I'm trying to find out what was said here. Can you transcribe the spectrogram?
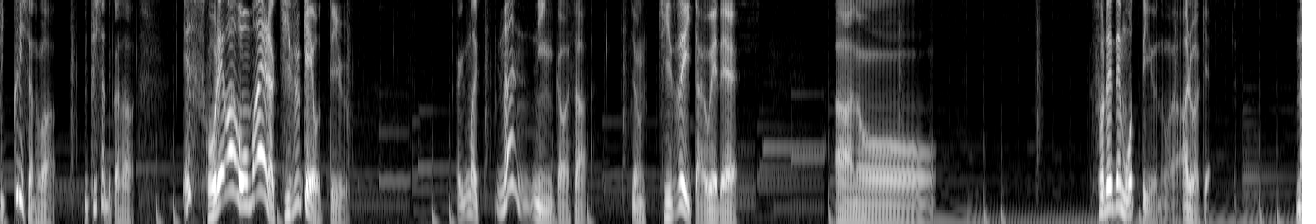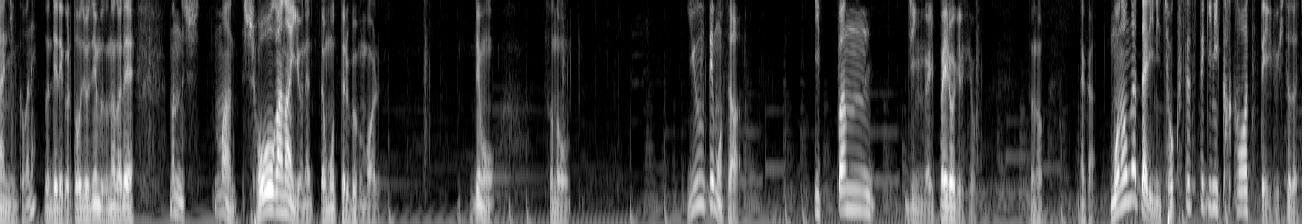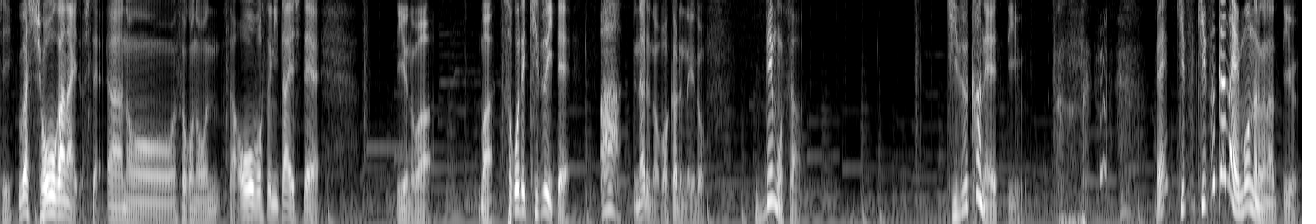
びっくりしたのはびっくりしたっていうかさえそれはお前ら気づけよっていう。まあ何人かはさでも気づいた上であのーそれでもっていうのはあるわけ。何人かはね出てくる登場人物の中でまあしまあしょうがないよねって思ってる部分もある。でもその言うてもさ一般人がいっぱいいるわけですよ。そのなんか物語に直接的に関わっている人たちはしょうがないとしてあのー、そこのさ大ボスに対してっていうのはまあそこで気づいてああってなるのはわかるんだけどでもさ気づかねえっていう。え？気づ気づかないもんなのかなっていう。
